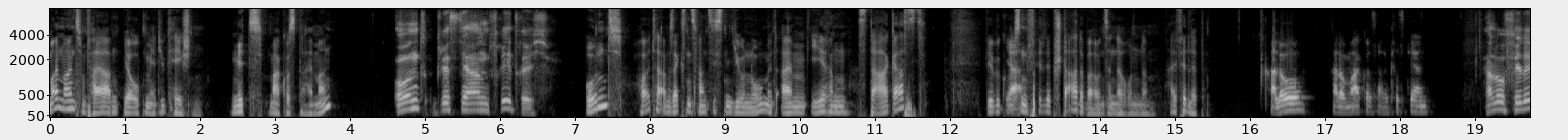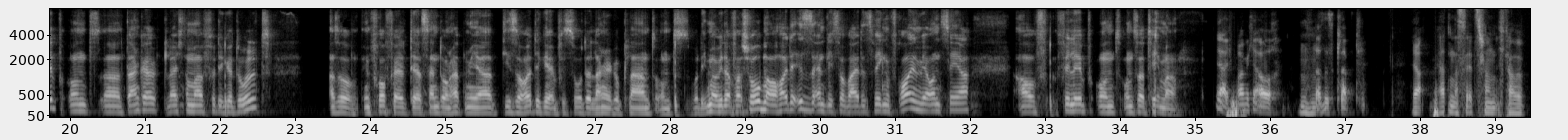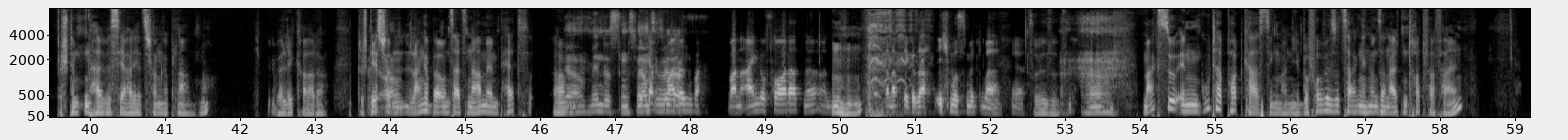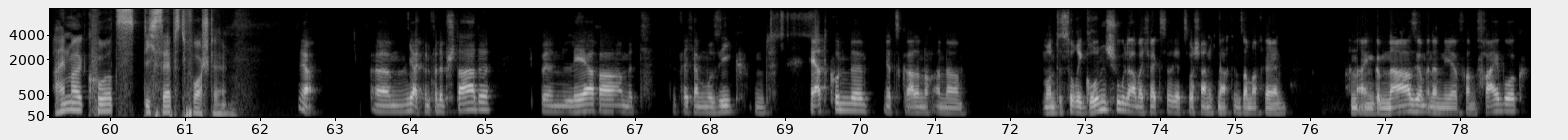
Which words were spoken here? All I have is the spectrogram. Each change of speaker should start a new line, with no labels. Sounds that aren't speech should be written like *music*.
Moin Moin zum Feierabendbier Open Education mit Markus Daimann
und Christian Friedrich.
Und heute am 26. Juni mit einem Ehren-Stargast. Wir begrüßen ja. Philipp Stade bei uns in der Runde. Hi Philipp.
Hallo, hallo Markus, hallo Christian.
Hallo Philipp und äh, danke gleich nochmal für die Geduld. Also im Vorfeld der Sendung hatten wir diese heutige Episode lange geplant und wurde immer wieder verschoben, aber heute ist es endlich soweit. Deswegen freuen wir uns sehr auf Philipp und unser Thema.
Ja, ich freue mich auch, mhm. dass es klappt.
Ja, wir hatten das jetzt schon, ich glaube, bestimmt ein halbes Jahr jetzt schon geplant, ne? Ich überlege gerade. Du stehst ja. schon lange bei uns als Name im Pad.
Ähm, ja, mindestens.
Wir ich es mal irgendwann waren eingefordert, ne? Und mhm. dann habt ihr gesagt, ich muss mitmachen. Ja.
So ist es. Magst du in guter Podcasting-Manier, bevor wir sozusagen in unseren alten Trott verfallen, einmal kurz dich selbst vorstellen?
Ja. Ähm, ja, ich bin Philipp Stade. Ich bin Lehrer mit den Fächern Musik und Erdkunde. Jetzt gerade noch an der Montessori Grundschule, aber ich wechsle jetzt wahrscheinlich nach den Sommerferien an ein Gymnasium in der Nähe von Freiburg.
